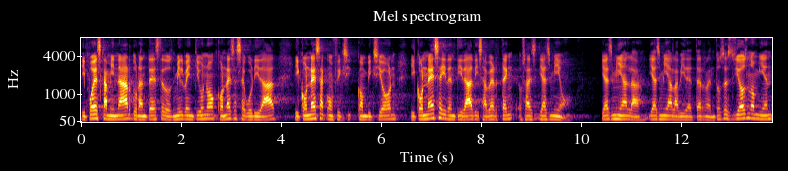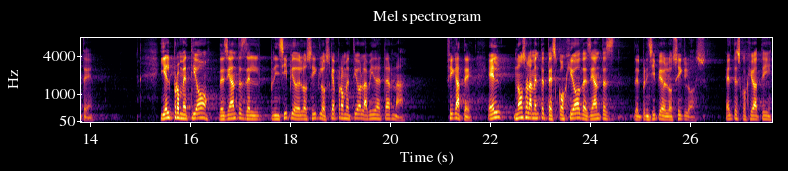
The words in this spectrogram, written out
Y puedes caminar durante este 2021 con esa seguridad y con esa convicción y con esa identidad y saber, o sea, ya es mío, ya es mía la, ya es mía la vida eterna. Entonces Dios no miente. Y Él prometió desde antes del principio de los siglos, ¿qué prometió? La vida eterna. Fíjate, Él no solamente te escogió desde antes del principio de los siglos, Él te escogió a ti,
